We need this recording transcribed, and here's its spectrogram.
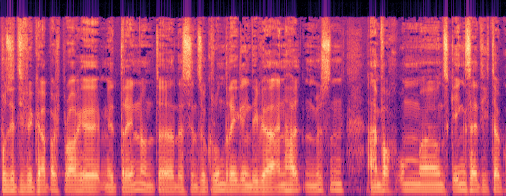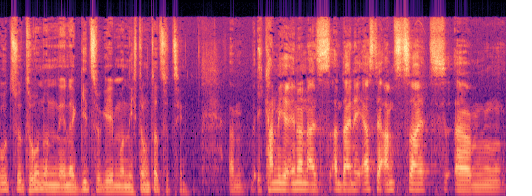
positive Körpersprache mit drin. Und äh, das sind so Grundregeln, die wir einhalten müssen, einfach um äh, uns gegenseitig da gut zu tun und Energie zu geben und nicht runterzuziehen. Ähm, ich kann mich erinnern, als an deine erste Amtszeit, ähm,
